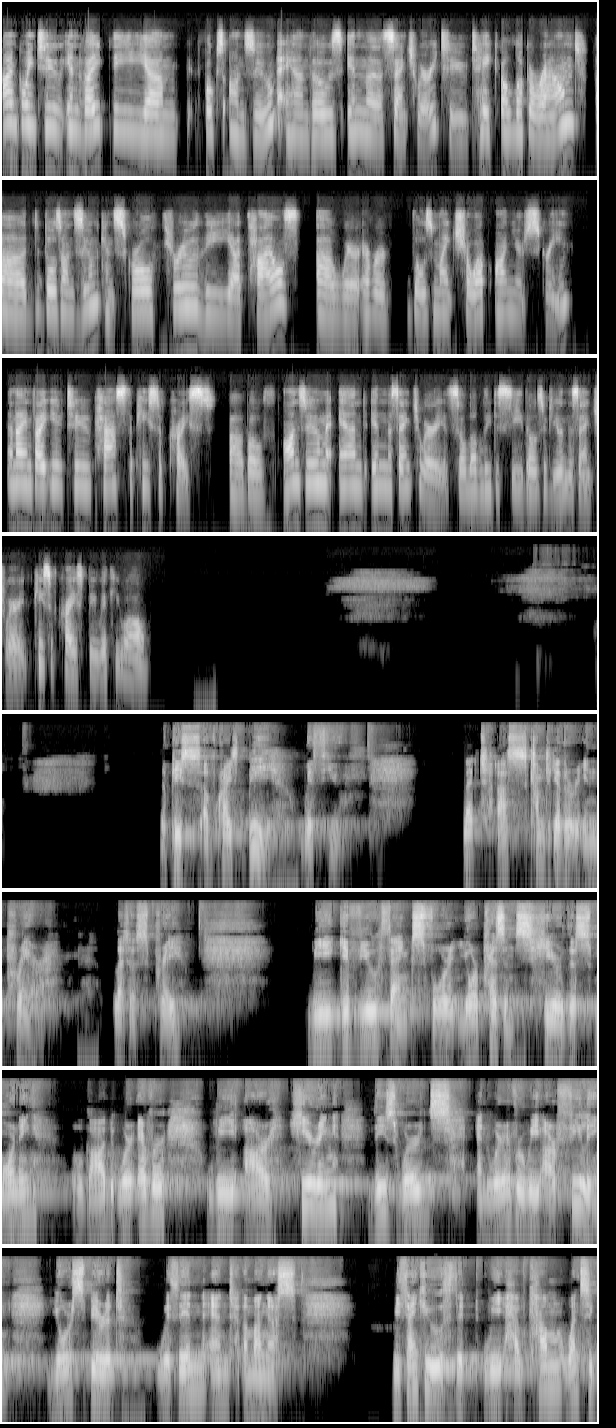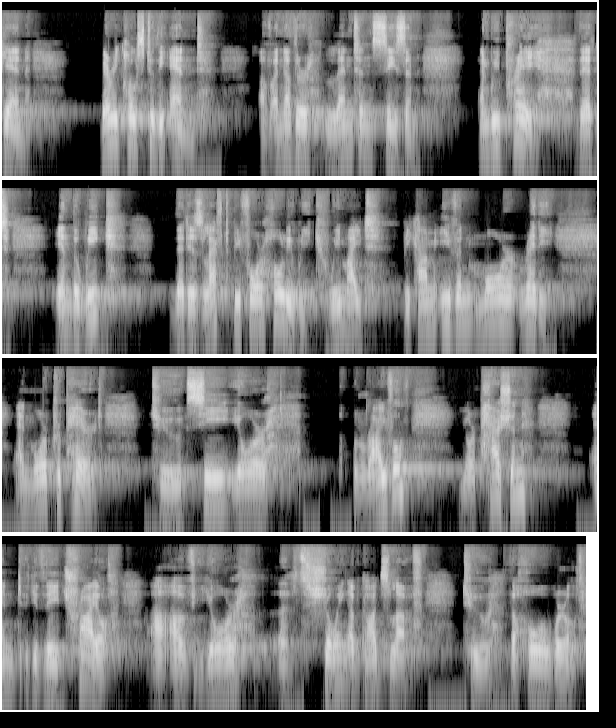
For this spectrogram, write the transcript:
I'm going to invite the um, folks on Zoom and those in the sanctuary to take a look around. Uh, those on Zoom can scroll through the uh, tiles uh, wherever those might show up on your screen. And I invite you to pass the peace of Christ, uh, both on Zoom and in the sanctuary. It's so lovely to see those of you in the sanctuary. Peace of Christ be with you all. The peace of Christ be with you. Let us come together in prayer. Let us pray. We give you thanks for your presence here this morning, O God, wherever we are hearing these words and wherever we are feeling your spirit within and among us. We thank you that we have come once again very close to the end of another Lenten season. And we pray that in the week that is left before Holy Week, we might become even more ready and more prepared to see your arrival, your passion, and the trial uh, of your uh, showing of God's love to the whole world.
